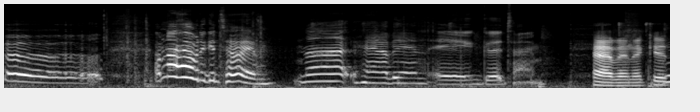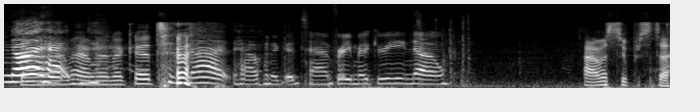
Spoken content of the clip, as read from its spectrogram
Uh, I'm not having a good time. Not having a good time. Having a good Not time. ha- having a good time. not having a good time. Freddie Mercury, no. I'm a superstar.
